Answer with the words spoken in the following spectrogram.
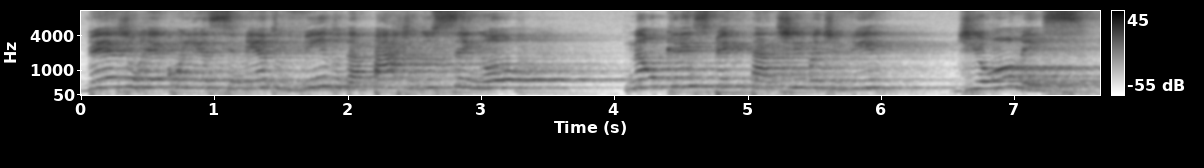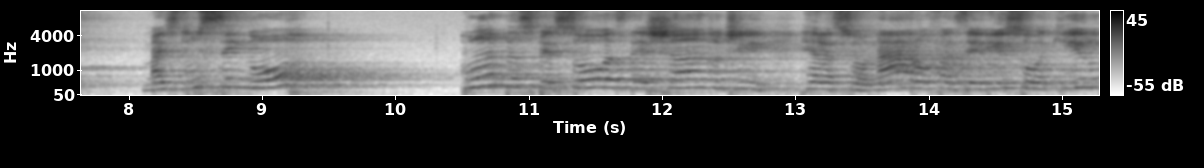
Veja o reconhecimento vindo da parte do Senhor. Não crie expectativa de vir de homens, mas do Senhor. Quantas pessoas deixando de relacionar ou fazer isso ou aquilo,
